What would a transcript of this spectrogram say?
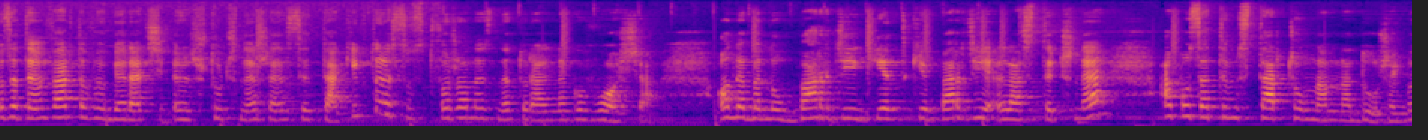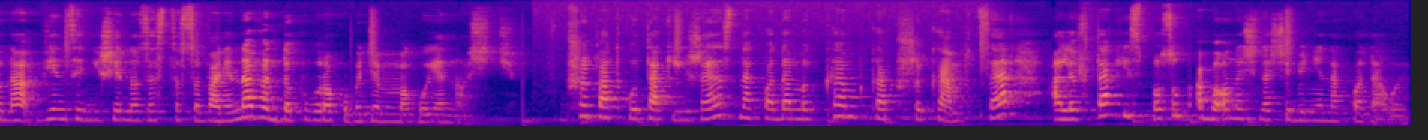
Poza tym warto wybierać e, sztuczne rzęsy takie, które są stworzone z naturalnego włosia. One będą bardziej giętkie, bardziej elastyczne, a poza tym starczą nam na dłużej, bo na więcej niż jedno zastosowanie, nawet do pół roku będziemy mogły je nosić. W przypadku takich rzęs nakładamy kępka przy kępce, ale w taki sposób, aby one się na siebie nie nakładały.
